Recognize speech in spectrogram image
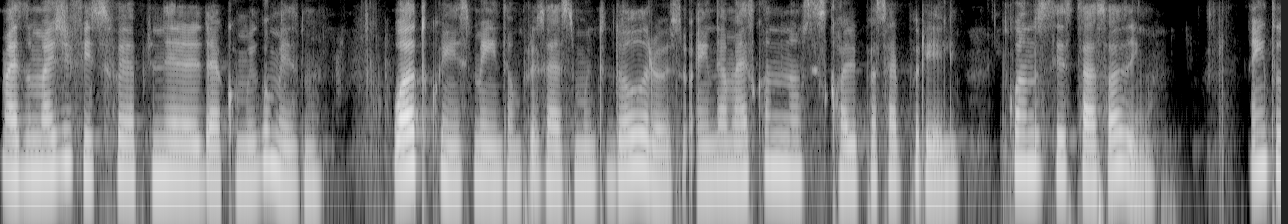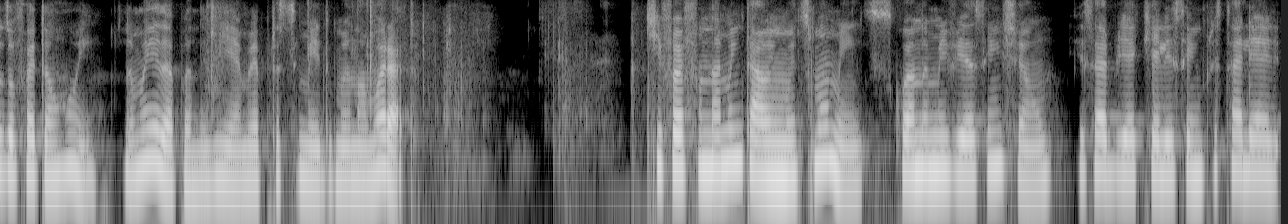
mas o mais difícil foi aprender a lidar comigo mesmo. O autoconhecimento é um processo muito doloroso, ainda mais quando não se escolhe passar por ele e quando se está sozinho nem tudo foi tão ruim. No meio da pandemia, me aproximei do meu namorado, que foi fundamental em muitos momentos, quando me via sem chão e sabia que ele sempre estaria,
